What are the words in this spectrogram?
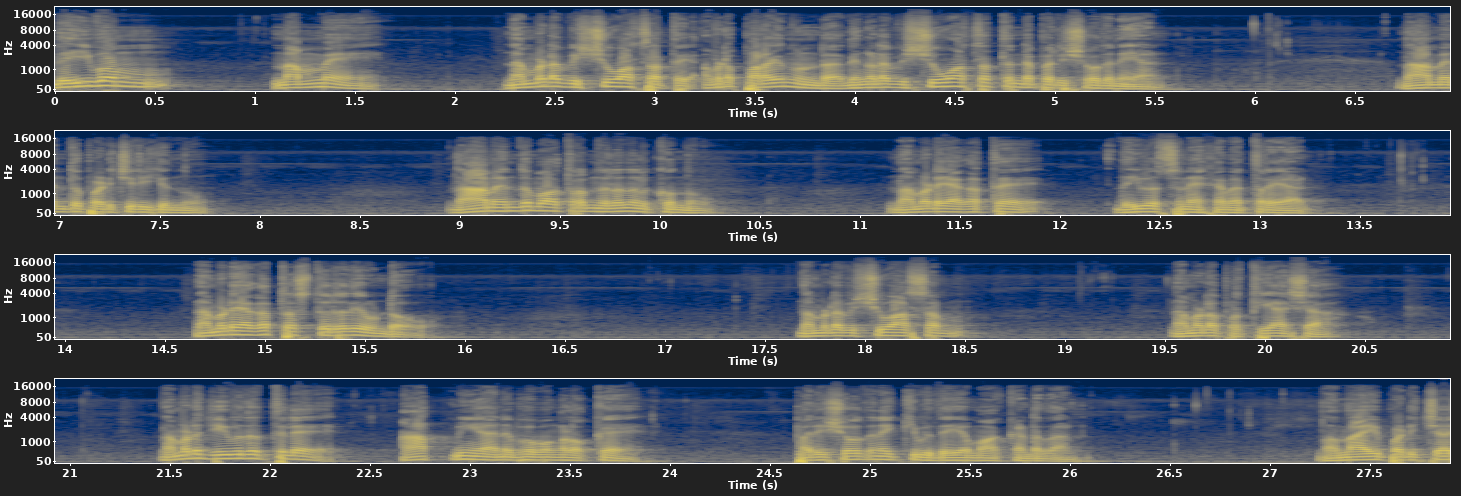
ദൈവം നമ്മെ നമ്മുടെ വിശ്വാസത്തെ അവിടെ പറയുന്നുണ്ട് നിങ്ങളുടെ വിശ്വാസത്തിന്റെ പരിശോധനയാണ്. നാം എന്തു പഠിച്ചിരിക്കുന്നു? നാം എന്തുമാത്രം നിലനിൽക്കുന്നു? നമ്മുടെ അകത്തെ ദൈവസ്നേഹം എത്രയാണ്? നമ്മുടെ അകത്തെ സ്ഥിരതയുണ്ടോ? നമ്മുടെ വിശ്വാസം നമ്മുടെ പ്രത്യാശ നമ്മുടെ ജീവിതത്തിലെ ആത്മീയ അനുഭവങ്ങളൊക്കെ പരിശോധനയ്ക്ക് വിധേയമാക്കേണ്ടതാണ്. നന്നായി പഠിച്ച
